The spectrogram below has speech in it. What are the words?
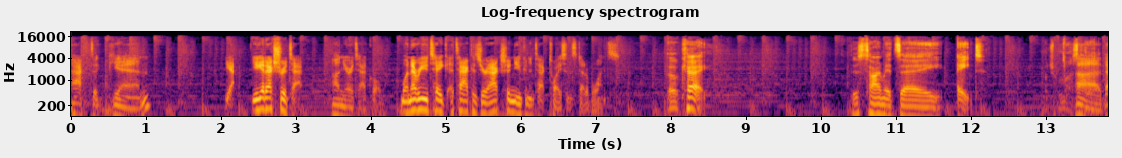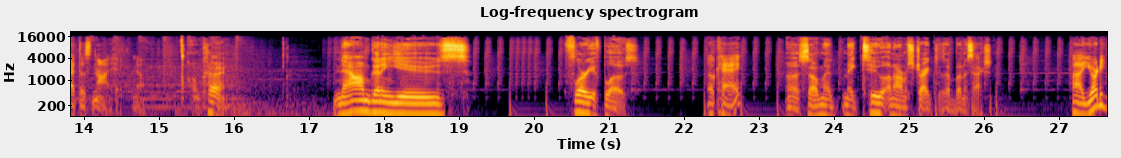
act again. Yeah, you get extra attack on your attack roll. Whenever you take attack as your action, you can attack twice instead of once. Okay. This time it's a eight, which must. Uh, that does not hit. No. okay. Now I'm gonna use flurry of blows. Okay. Uh, so I'm gonna make two unarmed strikes as a bonus action. Uh, you already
